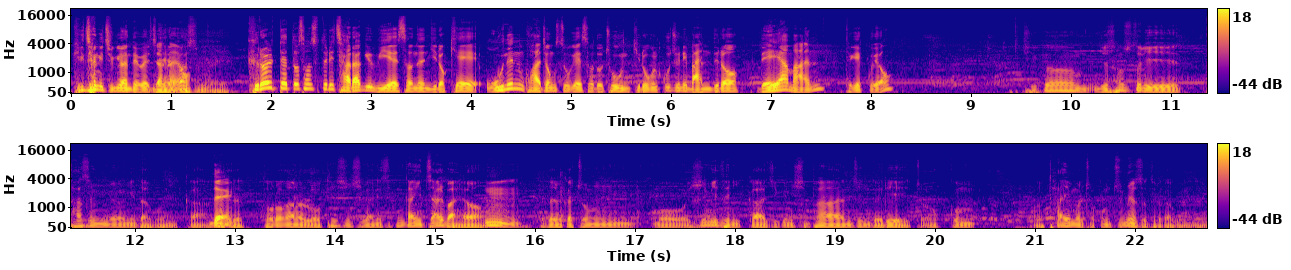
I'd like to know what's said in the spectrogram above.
굉장히 중요한 예, 대회잖아요. 맞습니다. 예. 그럴 때 또 선수들이 잘하기 위해서는 이렇게 오는 과정 속에서도 좋은 기록을 꾸준히 만들어 내야만 되겠고요. 지금 이제 선수들이 다섯 명이다 보니까 네. 돌아가는 로테이션 시간이 상당히 짧아요. 음. 그러다 보니까 좀 뭐 힘이 드니까 지금 심판진들이 조금 어, 타임을 조금 주면서 들어가고 있네요.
